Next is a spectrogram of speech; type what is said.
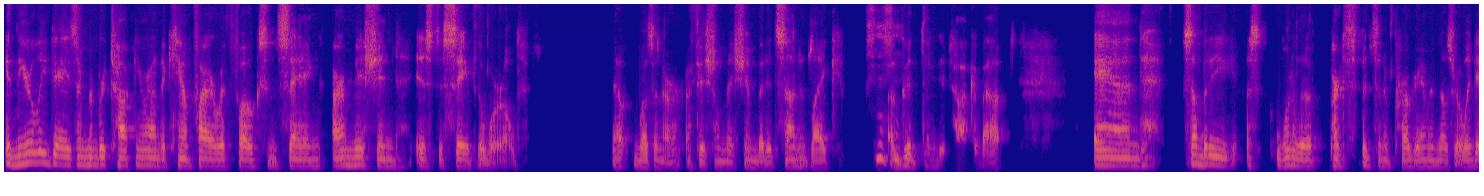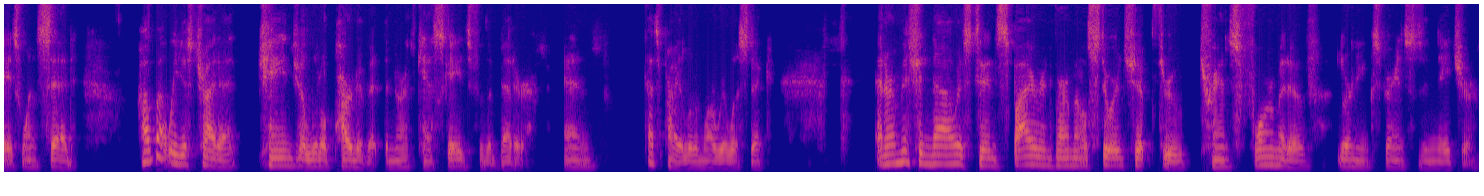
In the early days, I remember talking around a campfire with folks and saying, Our mission is to save the world. That wasn't our official mission, but it sounded like a good thing to talk about. And somebody, uh, one of the participants in a program in those early days, once said, how about we just try to change a little part of it, the North Cascades, for the better? And that's probably a little more realistic. And our mission now is to inspire environmental stewardship through transformative learning experiences in nature.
